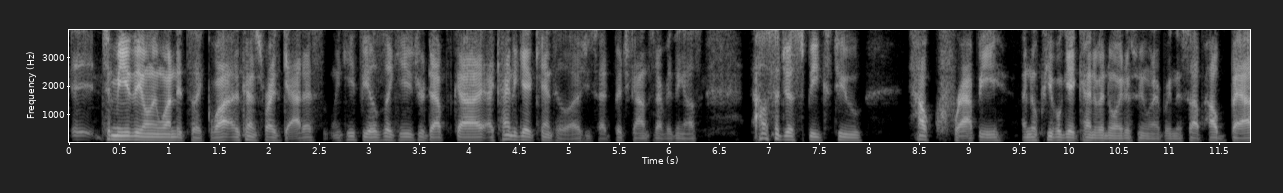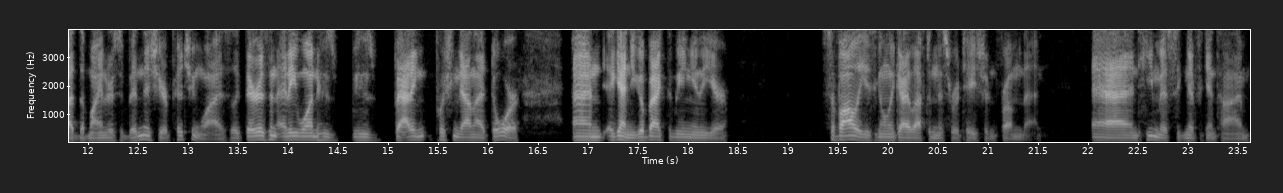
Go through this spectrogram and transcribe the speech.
It, to me, the only one it's like, wow, I'm kind of surprised Gaddis. Like he feels like he's your depth guy. I kind of get Cantillo, as you said, pitch counts and everything else. It also just speaks to how crappy. I know people get kind of annoyed with me when I bring this up. How bad the minors have been this year, pitching wise. Like there isn't anyone who's who's batting, pushing down that door. And again, you go back to the beginning of the year. Civale is the only guy left in this rotation from then, and he missed significant time.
